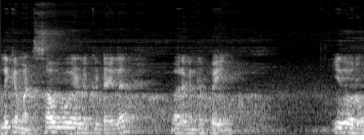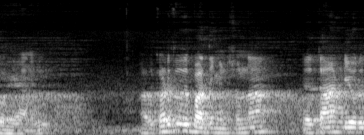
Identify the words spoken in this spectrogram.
லிக்கமெண்ட் சவ்வுகளுக்கு இடையில் வருகின்ற பெயின் இது ஒரு வகையானது. அதுக்கு அடுத்தது பார்த்தீங்கன்னு சொன்னால் இதை தாண்டி ஒரு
